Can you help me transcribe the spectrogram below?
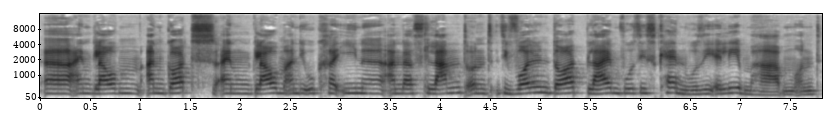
äh, einen Glauben an Gott, einen Glauben an die Ukraine, an das Land. Und sie wollen dort bleiben, wo sie es kennen, wo sie ihr Leben haben. Und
